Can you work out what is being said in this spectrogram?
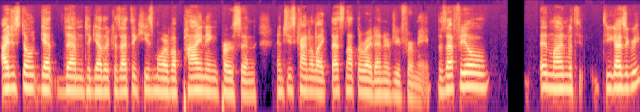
I just don't get them together because I think he's more of a pining person, and she's kind of like that's not the right energy for me. Does that feel in line with? Do you guys agree?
